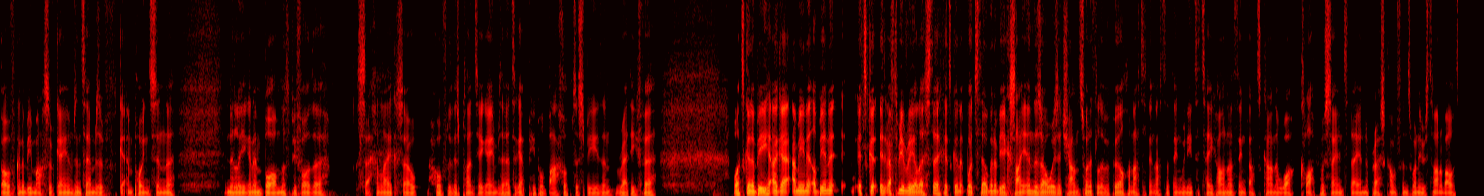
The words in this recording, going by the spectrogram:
Both going to be massive games in terms of getting points in the in the league, and then Bournemouth before the second leg. So hopefully, there's plenty of games there to get people back up to speed and ready for what's going to be. I get. I mean, it'll be in it. It's good. It have to be realistic. It's going, to, but still going to be exciting. There's always a chance when it's Liverpool, and that's, I think that's the thing we need to take on. I think that's kind of what Klopp was saying today in the press conference when he was talking about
